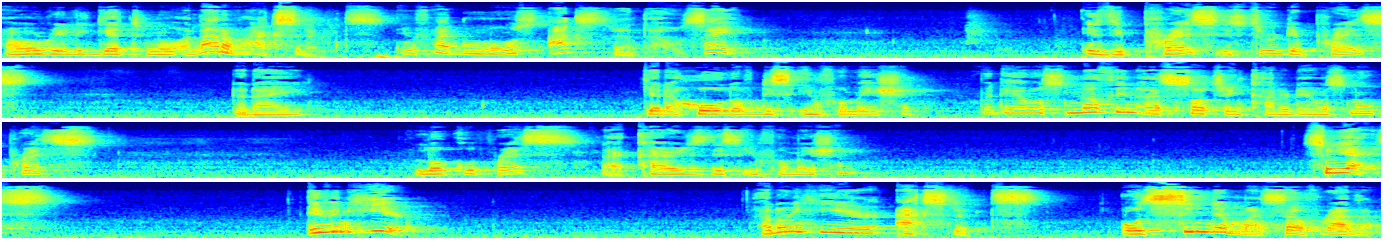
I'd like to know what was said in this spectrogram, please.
I will really get to know a lot of accidents. In fact, most accidents, I would say, is the press, is through the press that I get a hold of this information. But there was nothing as such in Canada. There was no press, local press that carries this information. So, yes, even here, I don't hear accidents or see them myself, rather.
